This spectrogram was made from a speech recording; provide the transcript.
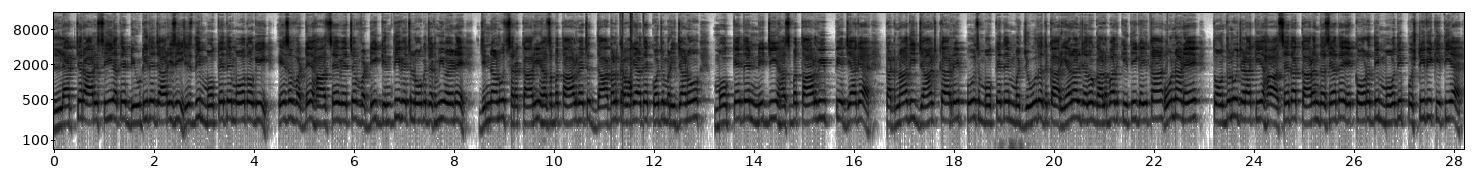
ਲੈਕਚਰ ਆ ਰਹੀ ਸੀ ਅਤੇ ਡਿਊਟੀ ਤੇ ਜਾ ਰਹੀ ਸੀ, ਜਿਸ ਦੀ ਮੌਕੇ ਤੇ ਮੌਤ ਹੋ ਗਈ। ਇਸ ਵੱਡੇ ਹਾਦਸੇ ਵਿੱਚ ਵੱਡੀ ਗਿਣਤੀ ਵਿੱਚ ਲੋਕ ਜ਼ਖਮੀ ਹੋਏ ਨੇ, ਜਿਨ੍ਹਾਂ ਨੂੰ ਸਰਕਾਰੀ ਹਸਪਤਾਲ ਵਿੱਚ ਦਾਖਲ ਕਰਵਾਇਆ ਗਿਆ ਤੇ ਕੁਝ ਮਰੀਜ਼ਾਂ ਨੂੰ ਮੌਕੇ ਤੇ ਨਿੱਜੀ ਹਸਪਤਾਲ ਵੀ ਭੇਜਿਆ ਗਿਆ ਘਟਨਾ ਦੀ ਜਾਂਚ ਕਰ ਰਹੀ ਪੁਲਿਸ ਮੌਕੇ ਤੇ ਮੌਜੂਦ ਅਧਿਕਾਰੀਆਂ ਨਾਲ ਜਦੋਂ ਗੱਲਬਾਤ ਕੀਤੀ ਗਈ ਤਾਂ ਉਹਨਾਂ ਨੇ ਧੁੰਦ ਨੂੰ ਜਿਹੜਾ ਕਿ ਹਾਦਸੇ ਦਾ ਕਾਰਨ ਦੱਸਿਆ ਤੇ ਇੱਕ ਔਰਤ ਦੀ ਮੌਤ ਦੀ ਪੁਸ਼ਟੀ ਵੀ ਕੀਤੀ ਹੈ।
